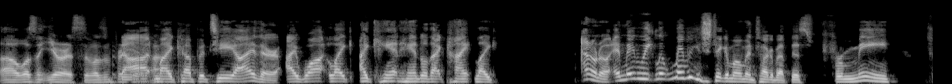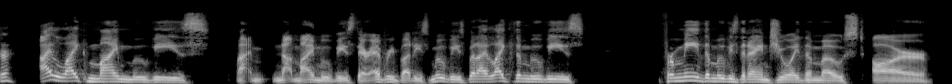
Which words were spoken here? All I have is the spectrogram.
oh, it wasn't yours. It wasn't for you. Not huh? my cup of tea either. I want like I can't handle that kind like I don't know. And maybe we maybe we can just take a moment and talk about this. For me, Sure. I like my movies I'm not my movies. They're everybody's movies, but I like the movies. For me, the movies that I enjoy the most are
